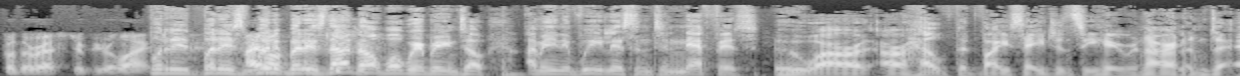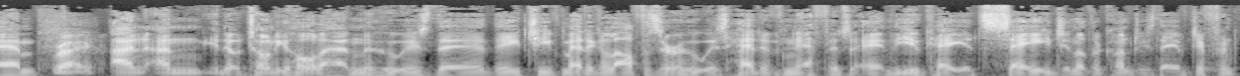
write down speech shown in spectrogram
for the rest of your life. But is, but is, but, but is that not what we're being told? I mean, if we listen to NPHET, who are our health advice agency here in Ireland, um, Right. and and you know Tony Holohan, who is the the chief medical officer, who is head of NPHET. In the UK, it's Sage. In other countries, they have different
